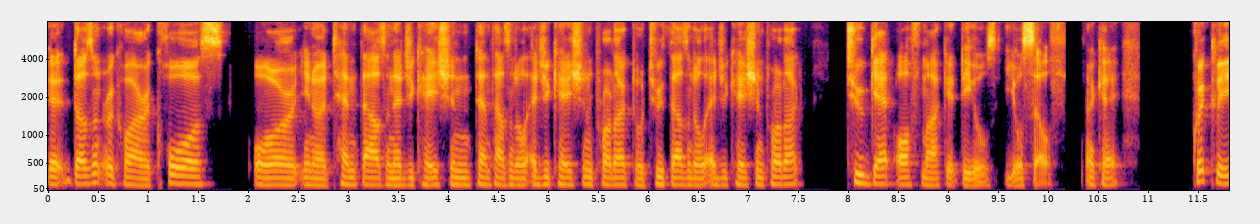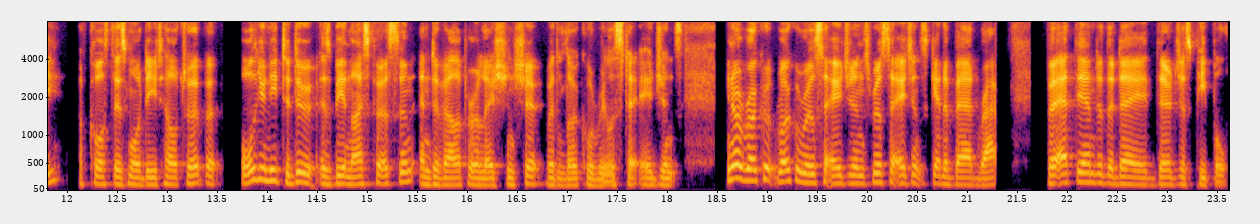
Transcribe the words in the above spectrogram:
it doesn't require a course or you know a ten thousand education, ten thousand dollar education product or two thousand dollar education product to get off market deals yourself. Okay. Quickly, of course, there's more detail to it, but all you need to do is be a nice person and develop a relationship with local real estate agents. You know, local, local real estate agents, real estate agents get a bad rap, but at the end of the day, they're just people.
